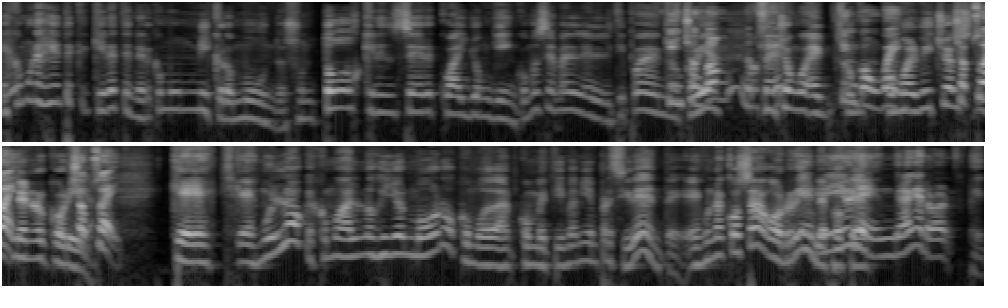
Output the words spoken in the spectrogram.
Es como una gente que quiere tener como un micromundo. Son todos quieren ser Kwai Jong-un. ¿Cómo se llama el, tipo de Kim? Jong-un, no Kim sé. Jong-un, el- Kim como, el bicho de Norcorea. Que es, que es muy loco, es como darle un ojillo al mono, como dar, convertirme a mí en presidente. Es una cosa horrible. Terrible, porque un gran error. eh,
